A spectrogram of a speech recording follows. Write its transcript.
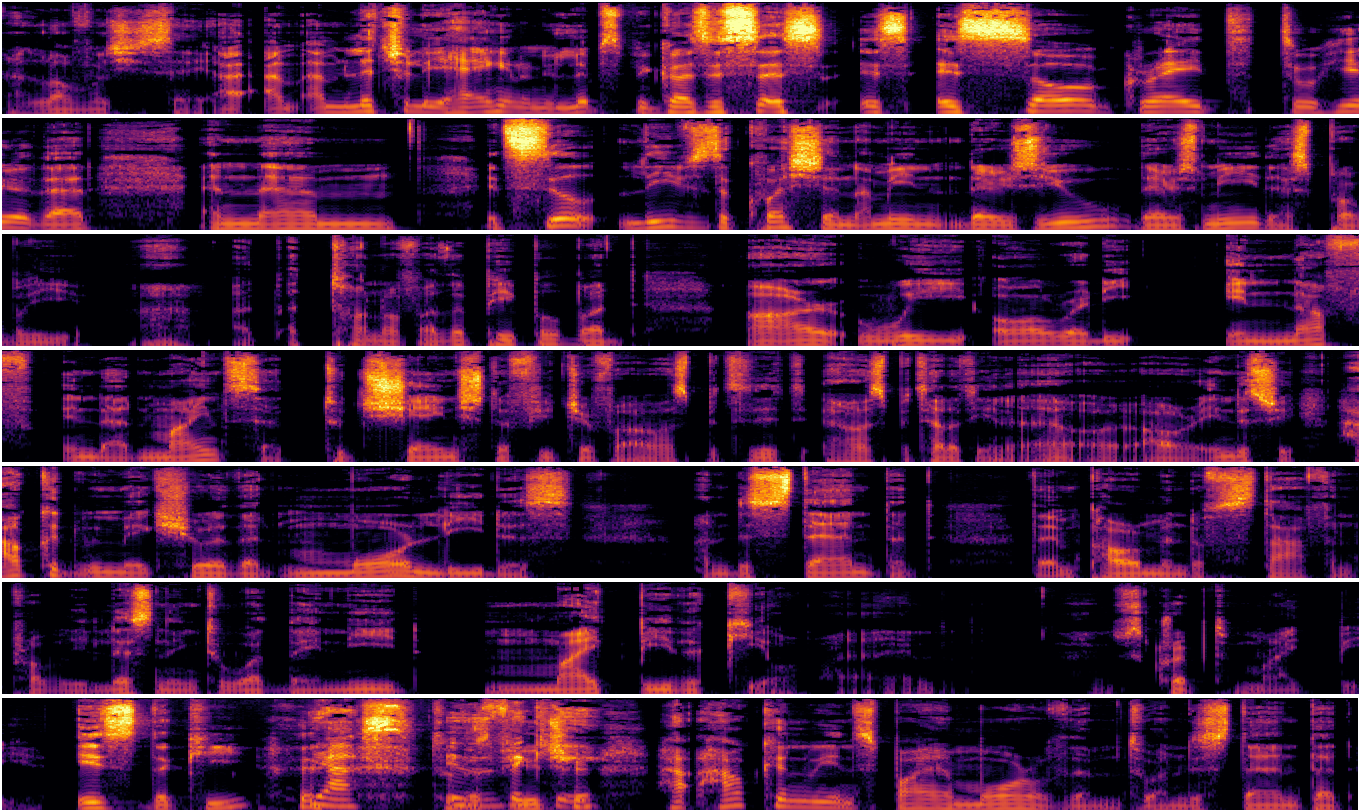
I love what you say. I, am I'm, I'm literally hanging on your lips because it's, it's, it's, it's so great to hear that. And, um, it still leaves the question. I mean, there's you, there's me, there's probably uh, a, a ton of other people, but are we already enough in that mindset to change the future for our hospitality, hospitality and our, our industry? How could we make sure that more leaders understand that the empowerment of staff and probably listening to what they need might be the key? Script might be. Is the key yes to the future. The how, how can we inspire more of them to understand that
